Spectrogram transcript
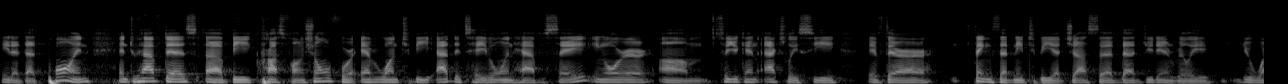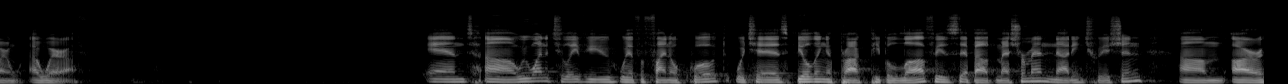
need at that point, and to have this uh, be cross-functional for everyone to be at the table and have a say in order, um, so you can actually see if there are things that need to be adjusted that you didn't really, you weren't aware of. And uh, we wanted to leave you with a final quote, which is building a product people love is about measurement, not intuition. Um, our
